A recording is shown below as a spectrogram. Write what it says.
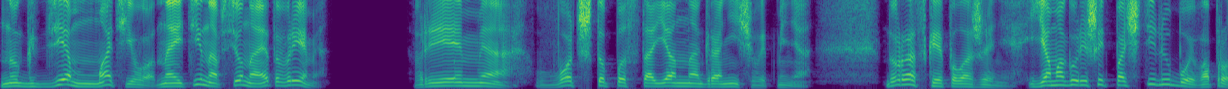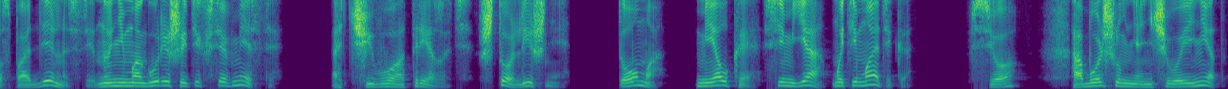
Но где, мать его, найти на все на это время? Время. Вот что постоянно ограничивает меня. Дурацкое положение. Я могу решить почти любой вопрос по отдельности, но не могу решить их все вместе. От чего отрезать? Что лишнее? Тома? Мелкая? Семья? Математика? Все. А больше у меня ничего и нет.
